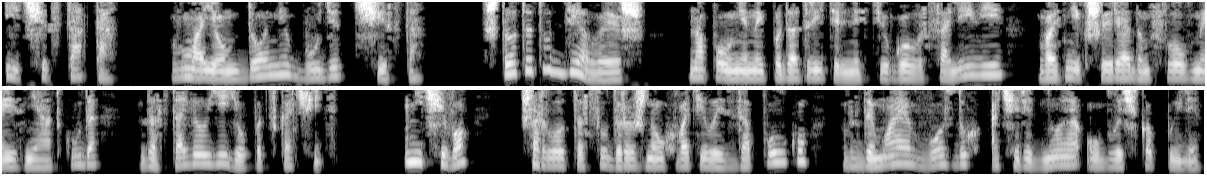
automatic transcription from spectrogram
И чистота. В моем доме будет чисто. Что ты тут делаешь?» Наполненный подозрительностью голос Оливии, возникший рядом словно из ниоткуда, заставил ее подскочить. «Ничего», — Шарлотта судорожно ухватилась за полку, вздымая в воздух очередное облачко пыли.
